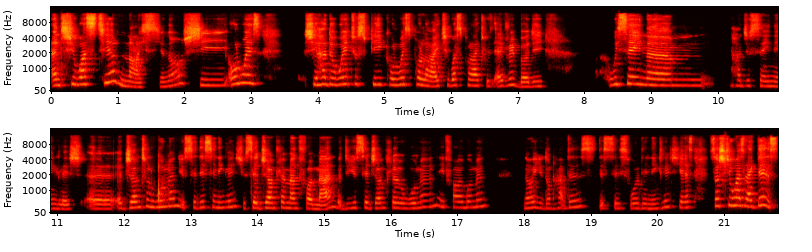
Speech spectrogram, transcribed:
and she was still nice, you know, she always, she had a way to speak, always polite. She was polite with everybody. We say in, um, how do you say in English? Uh, a gentlewoman, you say this in English? You say gentleman for a man, but do you say gentlewoman if for a woman? no you don't have this this is word in english yes so she was like this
